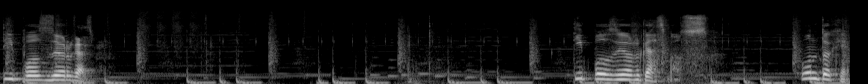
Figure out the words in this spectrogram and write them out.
Tipos de orgasmo. Tipos de orgasmos. Punto G.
